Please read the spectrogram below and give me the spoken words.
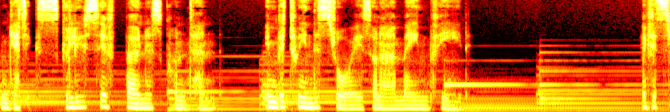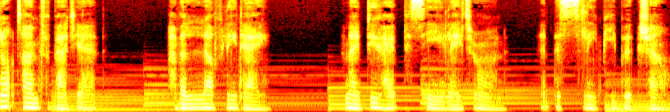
and get exclusive bonus content in between the stories on our main feed. If it's not time for bed yet, have a lovely day, and I do hope to see you later on at the Sleepy Bookshelf.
